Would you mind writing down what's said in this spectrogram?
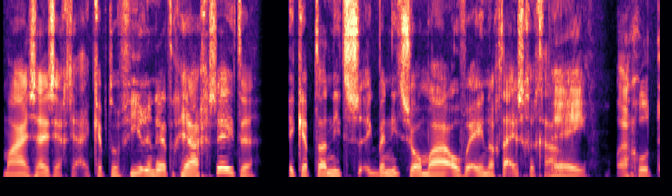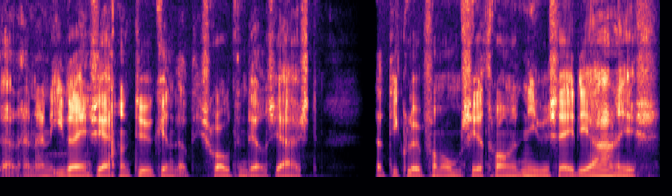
Maar zij zegt ja, ik heb er 34 jaar gezeten. Ik, heb daar niet, ik ben niet zomaar over één nacht ijs gegaan. Nee, maar goed. En, en iedereen zegt natuurlijk, en dat is grotendeels juist, dat die club van Omzicht gewoon het nieuwe CDA is.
